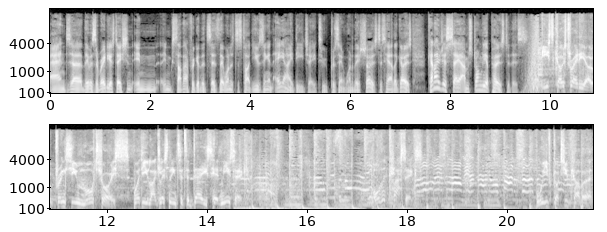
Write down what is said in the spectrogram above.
And uh, there was a radio station in, in South Africa that says they wanted to start using an AI DJ to present one of their shows to see how that goes. Can I just say I'm strongly opposed to this? East Coast Radio brings you more choice. Whether you like listening to today's hit music or the classics, we've got you covered.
